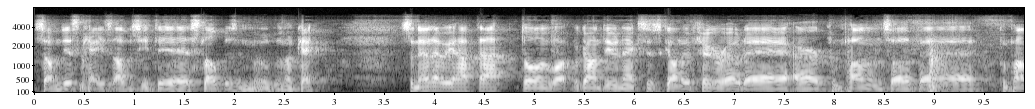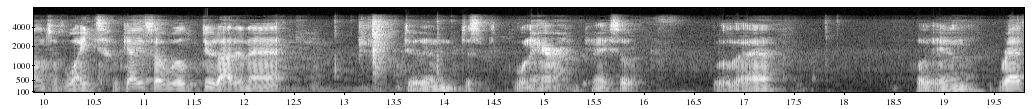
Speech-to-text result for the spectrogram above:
So in this case, obviously the slope isn't moving. Okay. So now that we have that done, what we're going to do next is going to figure out uh, our components of uh, components of weight. Okay, so we'll do that in uh, do it in just one here. Okay, so we'll uh, put in red.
